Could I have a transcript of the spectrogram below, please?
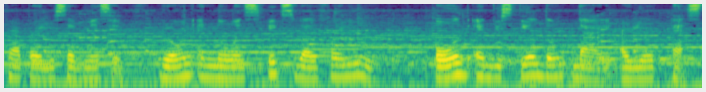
properly submissive, grown and no one speaks well for you. Old and you still don't die are your pest.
